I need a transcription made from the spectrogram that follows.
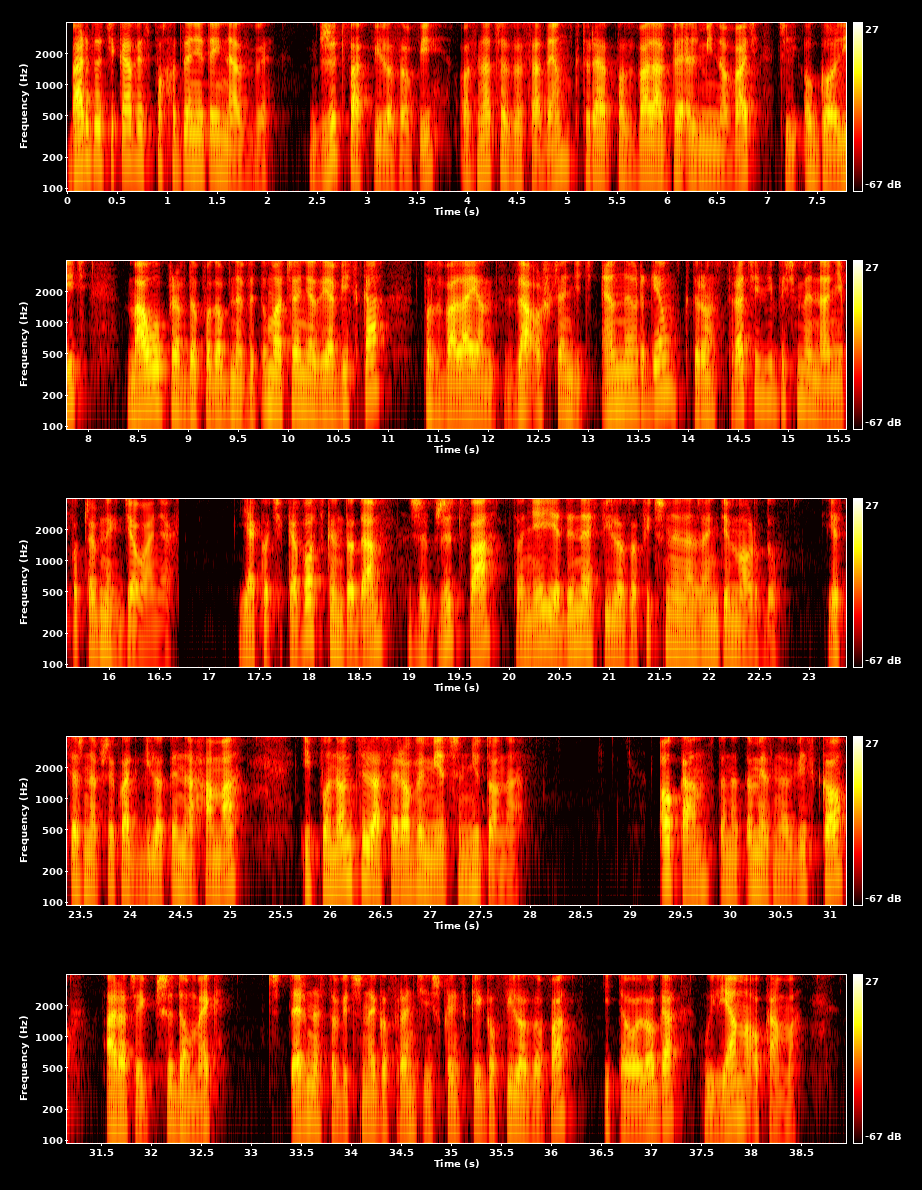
Bardzo ciekawe jest pochodzenie tej nazwy. Brzytwa w filozofii oznacza zasadę, która pozwala wyeliminować, czyli ogolić, mało prawdopodobne wytłumaczenia zjawiska, pozwalając zaoszczędzić energię, którą stracilibyśmy na niepotrzebnych działaniach. Jako ciekawostkę dodam, że brzytwa to nie jedyne filozoficzne narzędzie mordu. Jest też na przykład gilotyna Hama i płonący laserowy miecz Newtona. Okam to natomiast nazwisko, a raczej przydomek XIV-wiecznego franciszkańskiego filozofa i teologa Williama Okama.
